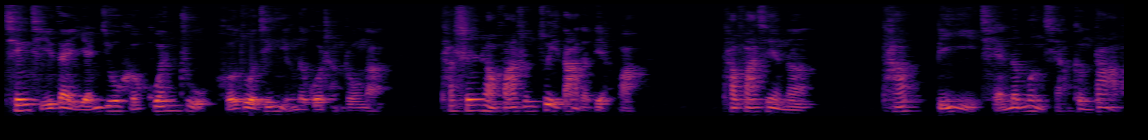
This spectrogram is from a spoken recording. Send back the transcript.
清奇在研究和关注合作经营的过程中呢，他身上发生最大的变化。他发现呢，他比以前的梦想更大了。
